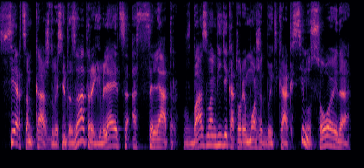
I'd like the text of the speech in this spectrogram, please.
Сердцем каждого синтезатора является осциллятор в базовом виде, который может быть как синусоида,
